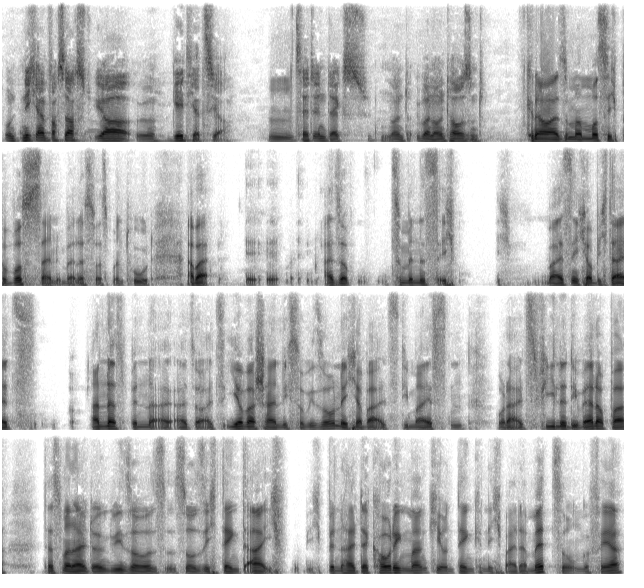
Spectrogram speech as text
Und nicht einfach sagst, ja, äh, geht jetzt ja. Hm. Z-Index über 9000. Genau, also man muss sich bewusst sein über das, was man tut. Aber äh, äh also zumindest ich, ich weiß nicht, ob ich da jetzt anders bin, also als ihr wahrscheinlich sowieso nicht, aber als die meisten oder als viele Developer, dass man halt irgendwie so, so sich denkt, ah, ich, ich bin halt der Coding Monkey und denke nicht weiter mit, so ungefähr,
